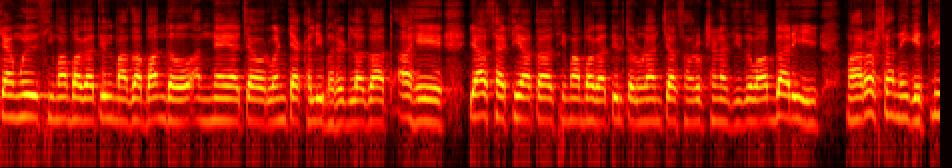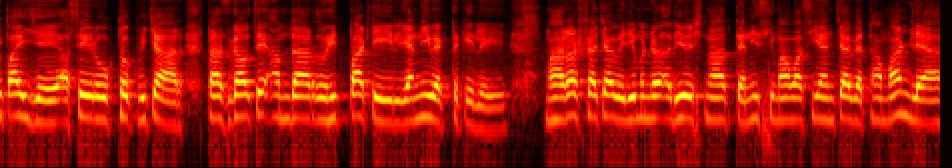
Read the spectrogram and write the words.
त्यामुळे सीमा भागातील माझा बांधव अन्यायाच्या वरवंट्याखाली भरडला जात आहे. यासाठी आता सीमा भागातील तरुणांच्या संरक्षणाची जबाबदारी महाराष्ट्राने घेतली पाहिजे असे रोखठोक विचार तासगावचे आमदार रोहित पाटील यांनी व्यक्त केले. महाराष्ट्राच्या विधिमंडळ अधिवेशनात त्यांनी सीमावासियांच्या व्यथा मांडल्या.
